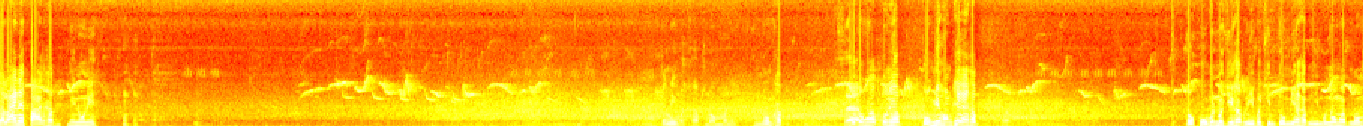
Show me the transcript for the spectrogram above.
ละลายในปากครับ เมนูนี้อ่าตัวนี้นมมันครับนมมันนี่นมครับแซ่ตัวตรงครับตัวนี้ครับตัวเมียของแท้ครับครับ ตัวผู้เพิ่นเมื่อกี้ครับนี่เพิ่นกินตัวเมียครับนี่มึงนมครับนม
